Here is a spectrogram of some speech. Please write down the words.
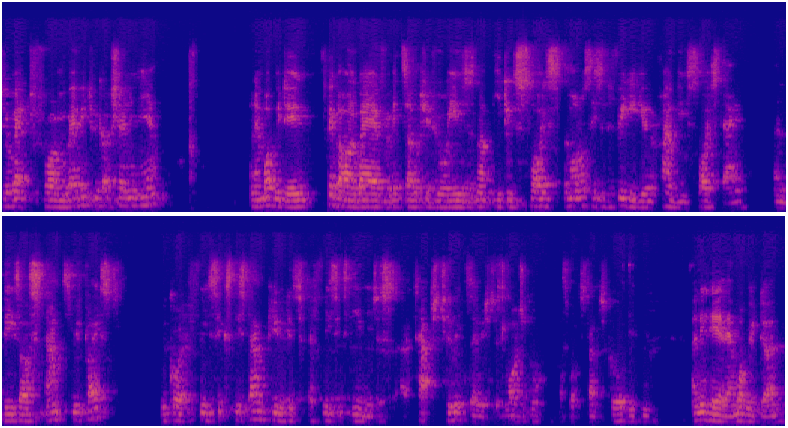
direct from Revit we got shown in here. And then what we do, people aren't aware of it, so sure if your users not, you can slice the models. This is the 3D view and the plan view sliced down. And these are stamps we've placed. We've got a 360 stamp, you get a 360 image just attached to it, so it's just logical. That's what stamps called. And in here then, what we've done,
